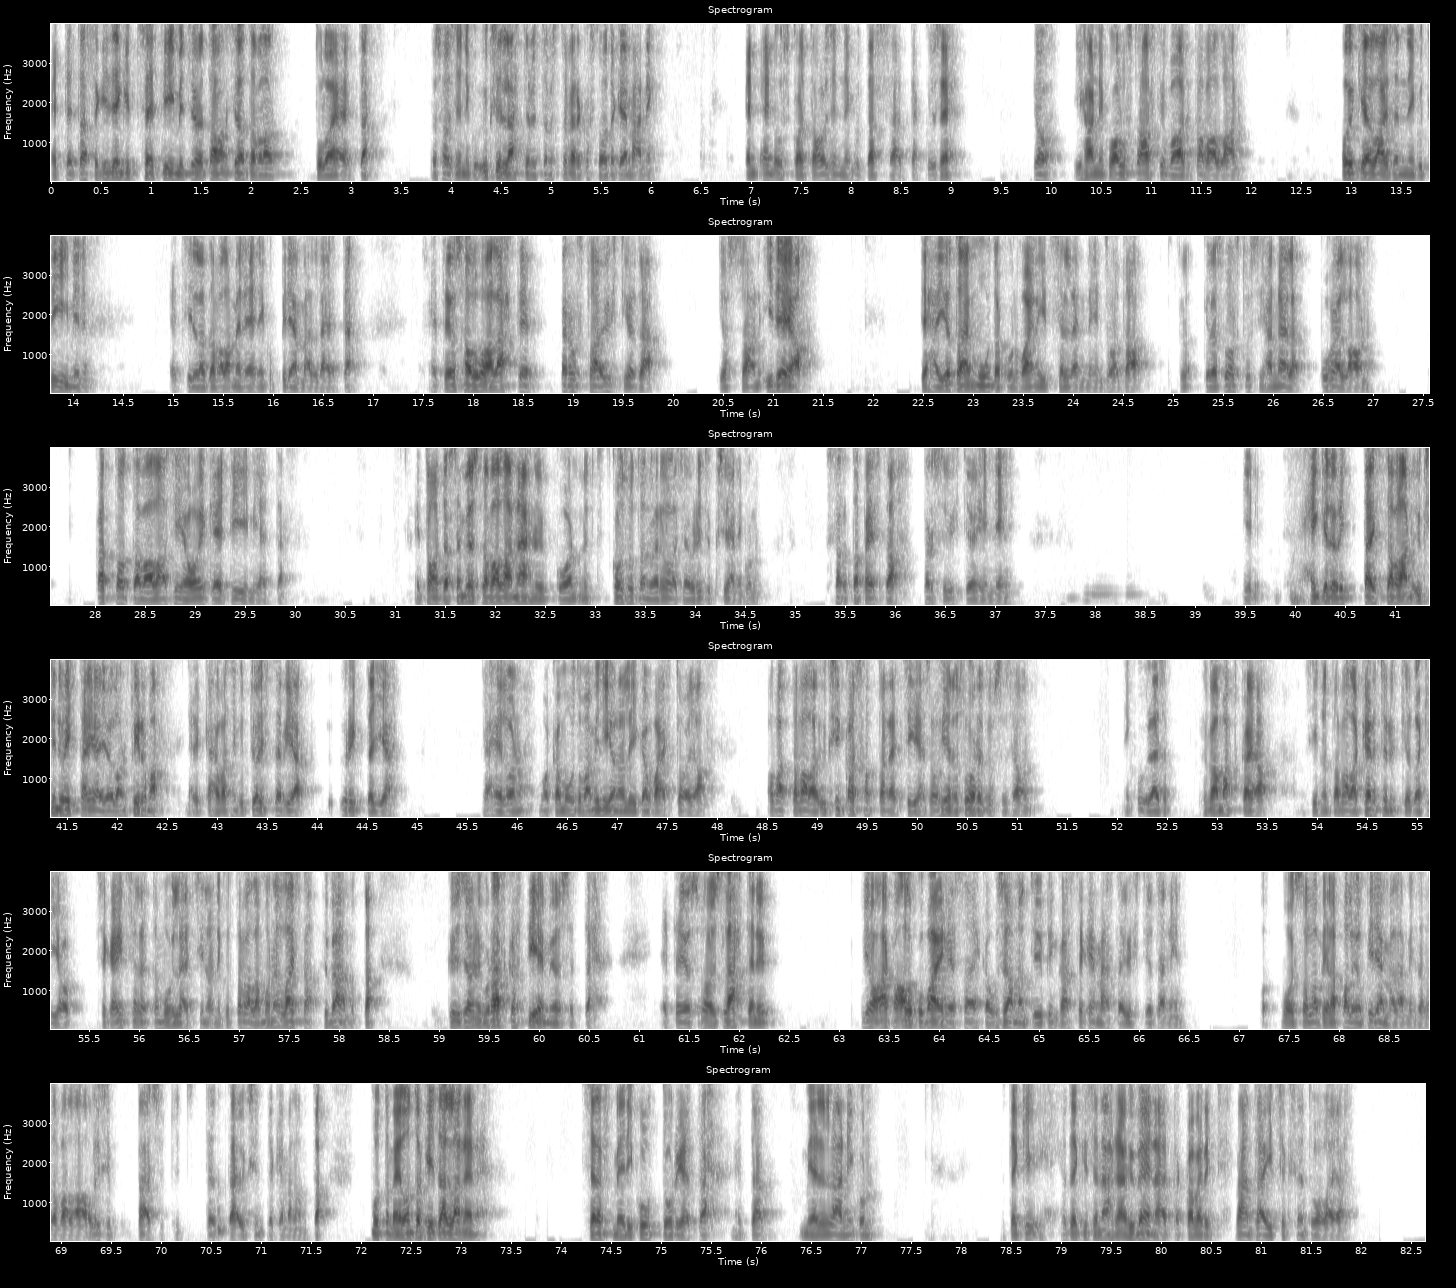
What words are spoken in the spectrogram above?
että tässäkin tietenkin se tiimityö sillä tavalla tulee, että jos olisin niin kuin yksin lähtenyt tämmöistä verkostoa tekemään, niin en, en usko, että olisin niin kuin tässä, että kyllä se jo ihan niin kuin alusta asti vaati tavallaan oikeanlaisen niin kuin tiimin, että sillä tavalla menee niin kuin pidemmälle, että, että jos haluaa lähteä perustaa yhtiötä, jossa on idea tehdä jotain muuta kuin vain itselle, niin tuota, kyllä suositus ihan näillä puheilla on katsoa tavallaan siihen oikea tiimi, että, että on tässä myös tavallaan nähnyt, kun on nyt konsultoinut erilaisia yrityksiä niin kuin startupeista pörssiyhtiöihin, niin, niin henkilöyrit, tai siis tavallaan yrittäjiä, joilla on firma, eli he ovat niin kuin työllistäviä yrittäjiä, ja heillä on vaikka muutama miljoona liikevaihtoa, ja ovat tavallaan yksin kasvattaneet siihen. Se on hieno suoritus, ja se on niin kuin yleensä hyvä matka, ja siinä on tavallaan kertynytkin jotakin jo sekä itselle että muille, että siinä on niin kuin tavallaan monenlaista hyvää, mutta kyllä se on niin kuin raskas tie myös, että, että jos olisi lähtenyt jo aika alkuvaiheessa ehkä useamman tyypin kanssa tekemään sitä yhtiötä, niin voisi olla vielä paljon pidemmällä, mitä tavallaan olisi päässyt nyt tätä yksin tekemällä, mutta, mutta meillä on toki tällainen self-made kulttuuri, että, että mielellään niin kuin jotenkin, jotenkin se nähdään hyvänä, että kaverit vääntää itsekseen tuolla ja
